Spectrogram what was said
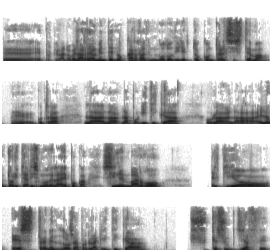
eh, porque la novela realmente no carga de un modo directo contra el sistema, eh, contra la, la, la, política o la, el autoritarismo de la época. Sin embargo, el tío es tremendo, o sea, porque la crítica que subyace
